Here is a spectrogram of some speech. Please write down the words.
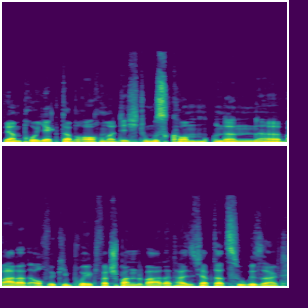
wir haben ein Projekt, da brauchen wir dich, du musst kommen. Und dann äh, war das auch wirklich ein Projekt, was spannend war. Das heißt, ich habe dazu gesagt.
